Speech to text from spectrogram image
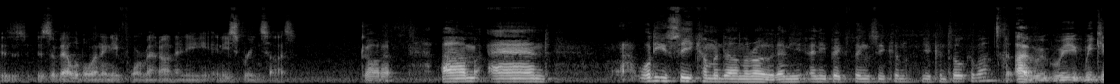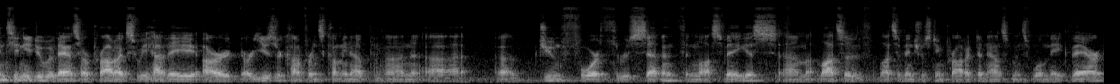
is is available in any format on any any screen size. Got it. Um, and what do you see coming down the road? Any any big things you can you can talk about? Uh, we we continue to advance our products. We have a our, our user conference coming up on. Uh, uh, June 4th through 7th in Las Vegas. Um, lots of lots of interesting product announcements we'll make there.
